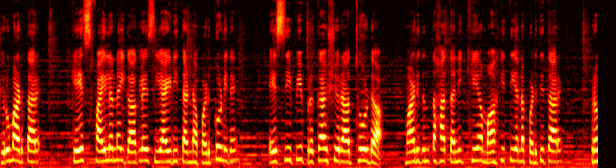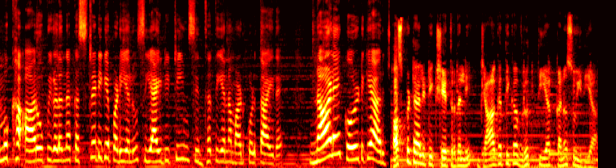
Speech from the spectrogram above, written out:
ಶುರು ಮಾಡ್ತಾರೆ. ಕೇಸ್ ಫೈಲ್ ಅನ್ನ ಈಗಾಗಲೇ ಸಿಐಡಿ ತಂಡ ಪಡ್ಕೊಂಡಿದೆ. ಎಸಿಪಿ ಪ್ರಕಾಶ್ ರಾಥೋಡ್ ಮಾಡಿದಂತಹ ತನಿಖೆಯ ಮಾಹಿತಿಯನ್ನ ಪಡೆದಿದ್ದಾರೆ. ಪ್ರಮುಖ ಆರೋಪಿಗಳನ್ನು ಕಸ್ಟಡಿಗೆ ಪಡೆಯಲು ಸಿಐಡಿ ಟೀಮ್ ಸಿದ್ಧತೆಯನ್ನು ಮಾಡಿಕೊಳ್ತಾ ಇದೆ. ನಾಳೆ ಕೋರ್ಟ್ಗೆ ಅರ್ಜಿ. ಹಾಸ್ಪಿಟಾಲಿಟಿ ಕ್ಷೇತ್ರದಲ್ಲಿ ಜಾಗತಿಕ ವೃತ್ತಿಯ ಕನಸು ಇದೆಯಾ?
